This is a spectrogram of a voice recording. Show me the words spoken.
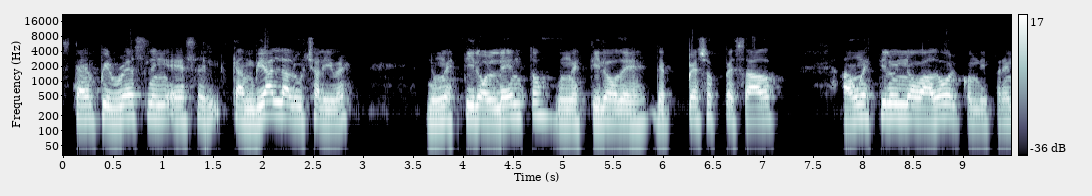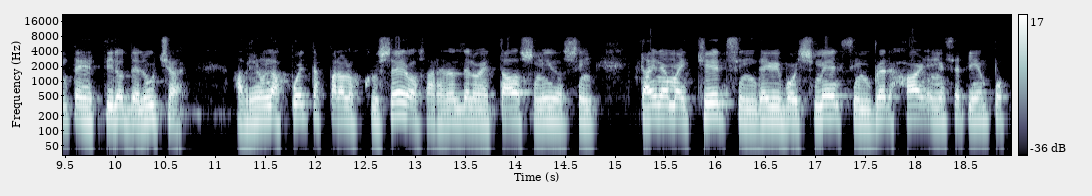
Stampede Wrestling es el cambiar la lucha libre de un estilo lento, de un estilo de, pesos pesados, a un estilo innovador con diferentes estilos de lucha. Abrieron las puertas para los cruceros alrededor de los Estados Unidos sin Dynamite Kid, sin David Boy Smith, sin Bret Hart en ese tiempo.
